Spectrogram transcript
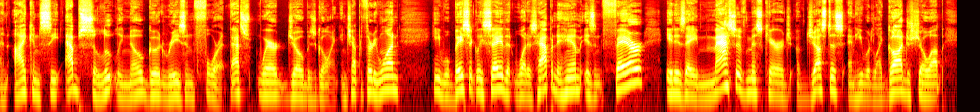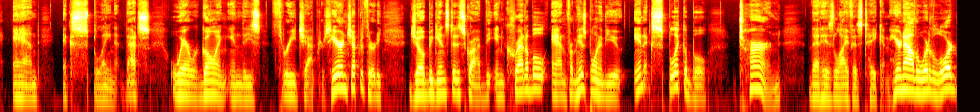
and I can see absolutely no good reason for it. That's where Job is going. In chapter 31, he will basically say that what has happened to him isn't fair. It is a massive miscarriage of justice, and he would like God to show up and explain it. That's where we're going in these three chapters. Here in chapter 30, Job begins to describe the incredible and, from his point of view, inexplicable turn that his life has taken. Hear now the word of the Lord,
